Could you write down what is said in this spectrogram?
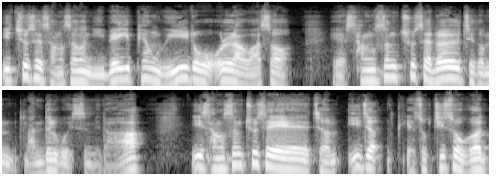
이 추세 상승은 202평 위로 올라와서 예, 상승 추세를 지금 만들고 있습니다. 이 상승 추세의 전 이전 계속 지속은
